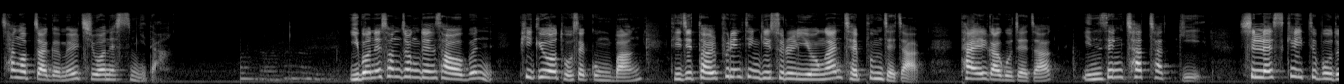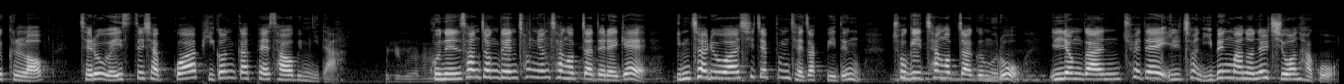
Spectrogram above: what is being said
창업 자금을 지원했습니다. 이번에 선정된 사업은 피규어 도색 공방, 디지털 프린팅 기술을 이용한 제품 제작, 타일 가구 제작, 인생 차 찾기, 실내 스케이트보드 클럽, zero waste shop과 비건 카페 사업입니다. 구는 선정된 청년 창업자들에게 임차료와 시제품 제작비 등 초기 창업 자금으로 1년간 최대 1,200만 원을 지원하고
